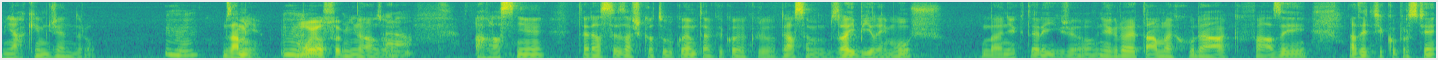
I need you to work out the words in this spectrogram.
v nějakém genderu. Mm-hmm. Za mě. Mm-hmm. Můj osobní názor. Ano. A vlastně teda se zaškatulkujeme tak, jako, jako já jsem zlej bílej muž, dle některých, že jo, někdo je tamhle chudák v fázi a teď jako prostě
